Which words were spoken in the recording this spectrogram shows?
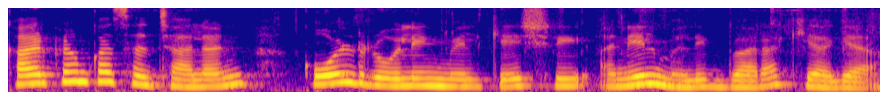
कार्यक्रम का संचालन कोल्ड रोलिंग मिल के श्री अनिल मलिक द्वारा किया गया।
